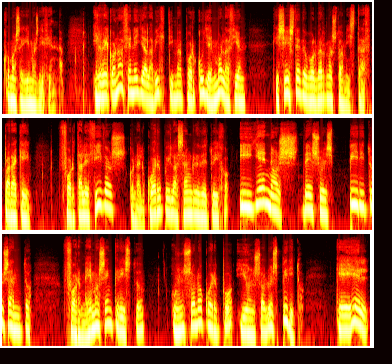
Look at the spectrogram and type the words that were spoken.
cómo seguimos diciendo. Y reconoce en ella la víctima por cuya inmolación quisiste devolvernos tu amistad, para que, fortalecidos con el cuerpo y la sangre de tu Hijo y llenos de su Espíritu Santo, formemos en Cristo un solo cuerpo y un solo espíritu, que Él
